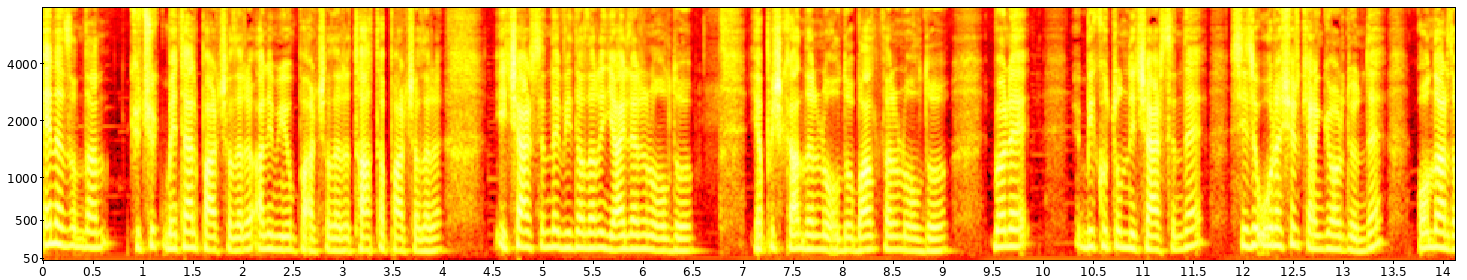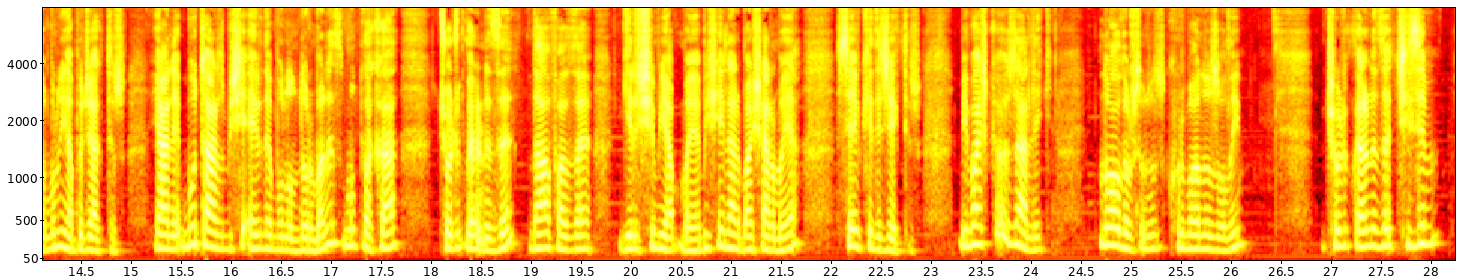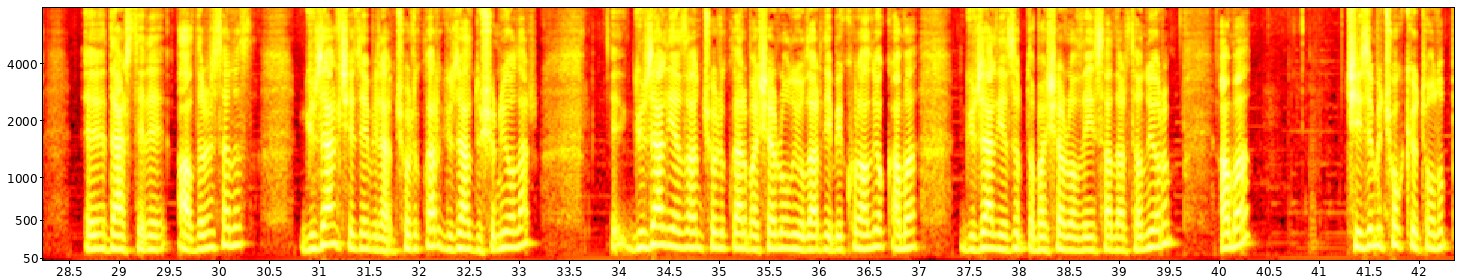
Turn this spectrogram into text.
en azından küçük metal parçaları, alüminyum parçaları, tahta parçaları, içerisinde vidaların, yayların olduğu, yapışkanların olduğu, bantların olduğu, böyle bir kutunun içerisinde sizi uğraşırken gördüğünde onlar da bunu yapacaktır. Yani bu tarz bir şey evde bulundurmanız mutlaka çocuklarınızı daha fazla girişim yapmaya, bir şeyler başarmaya sevk edecektir. Bir başka özellik ne olursunuz kurbanınız olayım. Çocuklarınıza çizim e, dersleri aldırırsanız güzel çizebilen çocuklar güzel düşünüyorlar. E, güzel yazan çocuklar başarılı oluyorlar diye bir kural yok ama güzel yazıp da başarılı olan insanlar tanıyorum. Ama çizimi çok kötü olup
